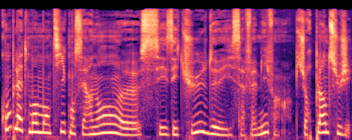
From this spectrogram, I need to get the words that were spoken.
complètement menti concernant euh, ses études et sa famille, enfin, sur plein de sujets.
